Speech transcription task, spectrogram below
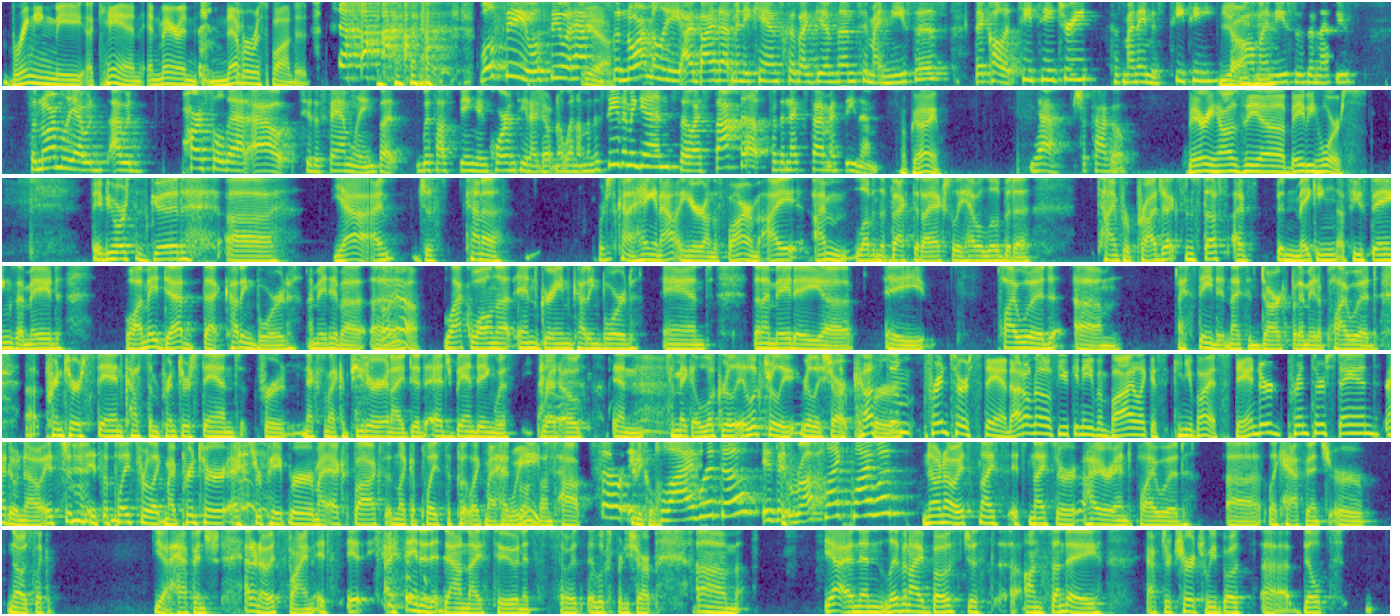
bringing me a can?" And Marin never responded. We'll see. We'll see what happens. Yeah. So normally I buy that many cans because I give them to my nieces. They call it TT treat because my name is TT to Yeah. all my nieces and nephews. So normally I would I would parcel that out to the family, but with us being in quarantine, I don't know when I'm going to see them again. So I stocked up for the next time I see them. Okay, Yeah, Chicago. Barry, how's the uh, baby horse? baby horse is good. Uh, yeah, I'm just kind of we're just kind of hanging out here on the farm. I I'm loving the fact that I actually have a little bit of time for projects and stuff. I've been making a few things. I made well, I made dad that cutting board. I made him a, a Oh, yeah. black walnut end grain cutting board, and then I made a uh, a plywood. Um, I stained it nice and dark, but I made a plywood uh, printer stand, custom printer stand for next to my computer, and I did edge banding with red oak and to make it look really. It looks really really sharp. for- Custom printer stand. I don't know if you can even buy like a. Can you buy a standard printer stand? I don't know. It's just it's a place for like my printer, extra paper, my Xbox, and like a place to put like my headphones on top. So Pretty it's cool. plywood though? Is it rough like plywood? No, no, it's nice. It's nicer, higher end plywood, uh, like half inch or no, it's like, a, yeah, half inch. I don't know. It's fine. It's it. I sanded it down nice too, and it's so it, it looks pretty sharp. Um, yeah, and then Liv and I both just uh, on Sunday after church, we both uh, built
